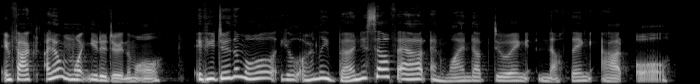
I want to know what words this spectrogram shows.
In fact, I don't want you to do them all. If you do them all, you'll only burn yourself out and wind up doing nothing at all.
